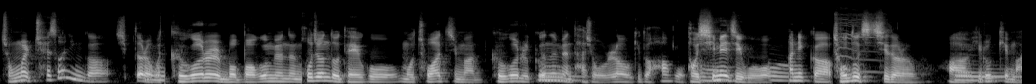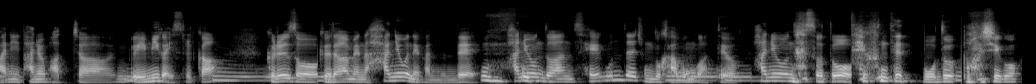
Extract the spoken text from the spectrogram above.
정말 최선인가 싶더라고요. 음. 그거를 뭐 먹으면은 호전도 되고 뭐 좋았지만 그거를 끊으면 음. 다시 올라오기도 하고 더 음. 심해지고 음. 하니까 저도 지치더라고요. 아 음. 이렇게 많이 다녀봤자 의미가 있을까? 음. 그래서 그 다음에는 한의원에 갔는데 음. 한의원도 한 세 군데 정도 가본 음, 것 같아요. 음. 한의원에서도 세 군데 모두 보시고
